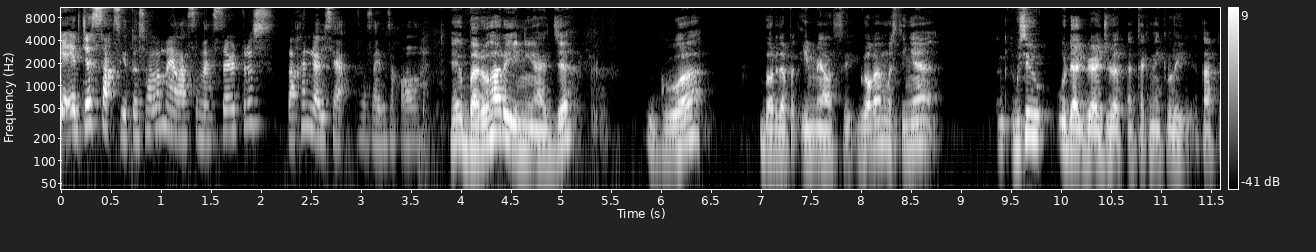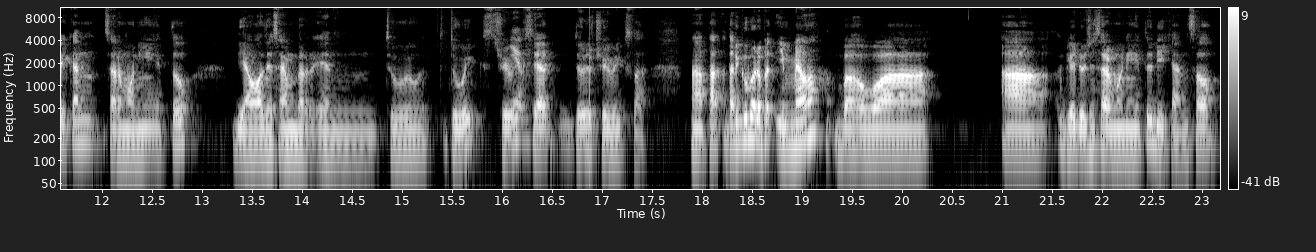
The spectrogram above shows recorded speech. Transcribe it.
ya it just sucks gitu. Soalnya my last semester terus bahkan gak bisa selesaiin sekolah. Ya baru hari ini aja gua baru dapat email sih. Gua kan mestinya gue sih udah graduate eh, technically, tapi kan seremoninya itu di awal Desember in two, two weeks, three Iya. weeks ya, two to three weeks lah. Nah ta- tadi gue baru dapat email bahwa uh, graduation ceremony itu di cancel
